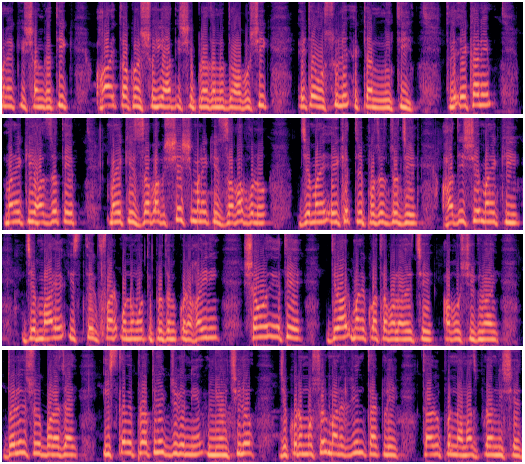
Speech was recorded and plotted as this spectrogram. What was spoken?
মানে কি সাংঘাতিক হয়, তখন সহি হাদিসে প্রাধান্য দেওয়া আবশ্যিক, এটা অসুলের একটা নীতি। তাহলে এখানে মানে কি হজরতে মানে কি জবাব, শেষ মানে কি জবাব হলো যে মানে এই ক্ষেত্রে প্রযোজ্য যে হাদিসে মানে কি যে মায়ের ইস্তেকফার অনুমতি প্রদান করা হয়নি সঙ্গে এতে দেওয়ার মানে কথা বলা হয়েছে, আবশ্যিক নয়। দলিল স্বরূপ বলা যায় ইসলামের প্রাথমিক যুগের নিয়- নিয়ম ছিল যে কোনো মুসলমানের ঋণ থাকলে তার উপর নামাজ পড়া নিষেধ।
